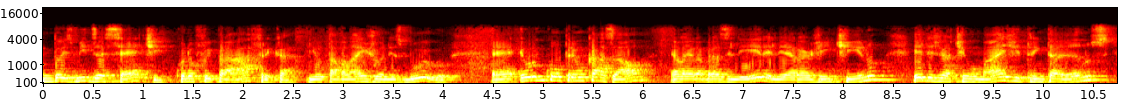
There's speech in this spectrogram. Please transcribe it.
Em 2017, quando eu fui para a África e eu estava lá em Joanesburgo, é, eu encontrei um casal. Ela era brasileira, ele era argentino. Eles já tinham mais de 30 anos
